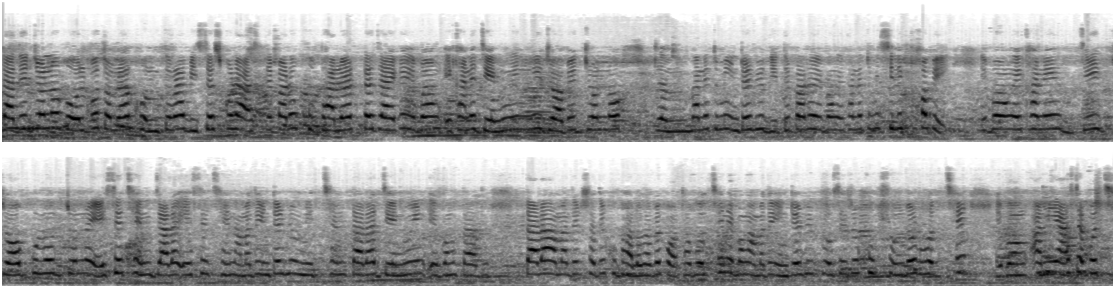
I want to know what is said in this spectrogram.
তাদের জন্য বলব তোমরা তোমরা বিশ্বাস করে আসতে পারো খুব ভালো একটা জায়গা এবং এখানে জেনুইনলি জবের জন্য মানে তুমি ইন্টারভিউ দিতে পারো এবং এখানে তুমি সিলেক্ট হবেই এবং এখানে যেই জবগুলোর জন্য এসেছেন, যারা এসেছেন, আমাদের ইন্টারভিউ নিচ্ছেন, তারা জেনুইন এবং তার, তারা আমাদের সাথে খুব ভালোভাবে কথা বলছেন এবং আমাদের ইন্টারভিউ প্রসেসও খুব সুন্দর হচ্ছে এবং আমি আশা করছি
